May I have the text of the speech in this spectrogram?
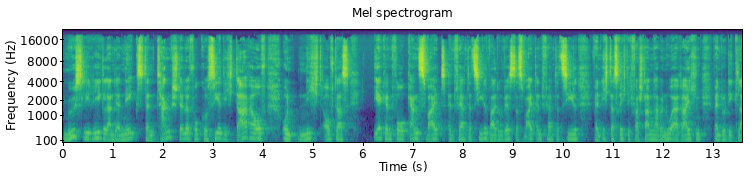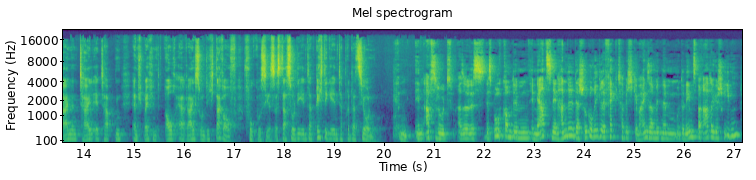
Müsli-Riegel an der nächsten Tankstelle. Fokussier dich darauf und nicht auf das irgendwo ganz weit entfernte Ziel, weil du wirst das weit entfernte Ziel, wenn ich das richtig verstanden habe, nur erreichen, wenn du die kleinen Teiletappen entsprechend auch erreichst und dich darauf fokussierst. Ist das so die inter richtige Interpretation? Ähm, absolut. Also das, das Buch kommt im, im März in den Handel. Der Schokoriegel-Effekt habe ich gemeinsam mit einem Unternehmensberater geschrieben.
